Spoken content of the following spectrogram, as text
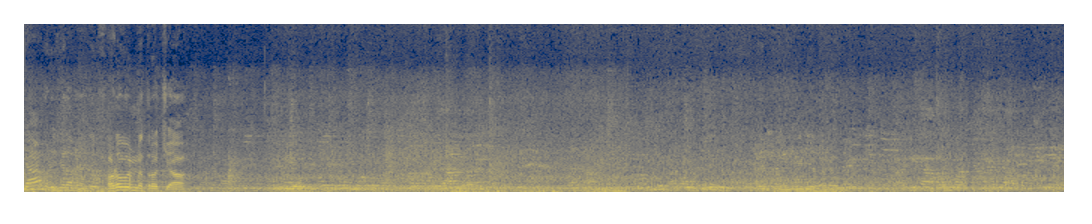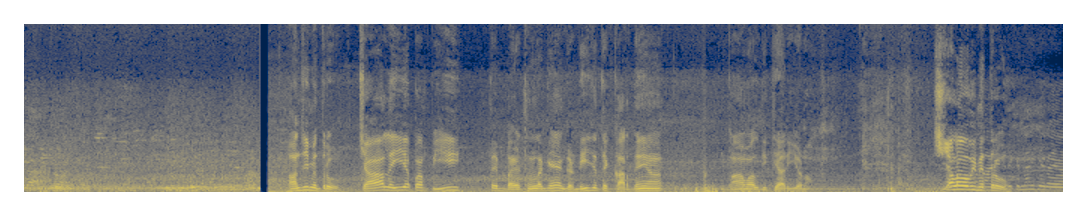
ਚਾਹ ਬੜੀ ਸ਼ਰਾਬ ਫੜੋ ਵੀ ਮਿੱਤਰੋ ਚਾਹ। ਹਾਂਜੀ ਮਿੱਤਰੋ ਚਾਹ ਲਈ ਆਪਾਂ ਪੀ ਤੇ ਬੈਠਣ ਲੱਗੇ ਆ ਗੱਡੀ 'ਚ ਤੇ ਕਰਦੇ ਆ ਗਾਂ ਵੱਲ ਦੀ ਤਿਆਰੀ ਹੁਣ। ਚਲੋ ਵੀ ਮਿੱਤਰੋ। ਕਿੰਨਾ ਚਿਰ ਆਇਆ?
